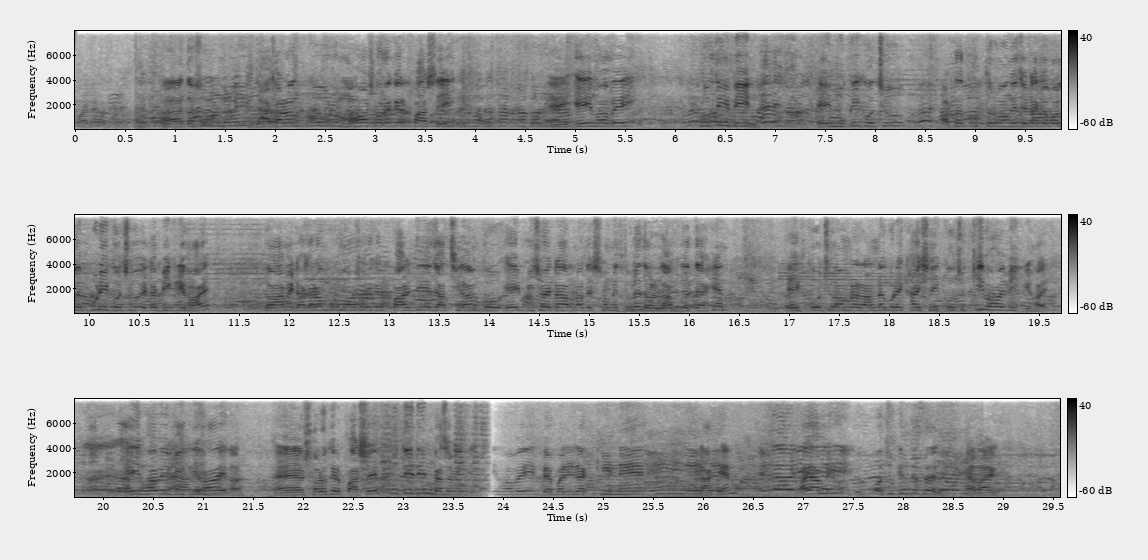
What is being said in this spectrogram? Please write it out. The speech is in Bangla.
আহ, দর্শক মণ্ডলী ঢাকা রংপুর মহাসড়কের পাশেই এইভাবেই প্রতিদিন এই মুখী কচু অর্থাৎ উত্তরবঙ্গে যেটাকে বলে পুরি কচু এটা বিক্রি হয়। তো আমি ঢাকা রংপুর মহাসড়কের পাশ দিয়ে যাচ্ছিলাম তো এই বিষয়টা আপনাদের সামনে তুলে ধরলাম যে দেখেন এই কচু আমরা রান্না করে খাই সেই কচু কীভাবে বিক্রি হয়? এইভাবে বিক্রি হয় সড়কের পাশে প্রতিদিন বেচা বিক্রি এইভাবেই ব্যাপারীরা কিনে রাখেন। ভাই আপনি কচু কিনতেছেন? হ্যাঁ ভাই।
